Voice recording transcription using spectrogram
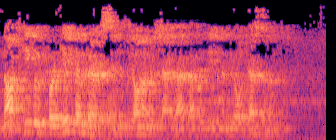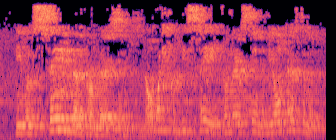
Not he will forgive them their sins. We all understand that. That was even in the Old Testament. He will save them from their sins. Nobody could be saved from their sin in the Old Testament.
